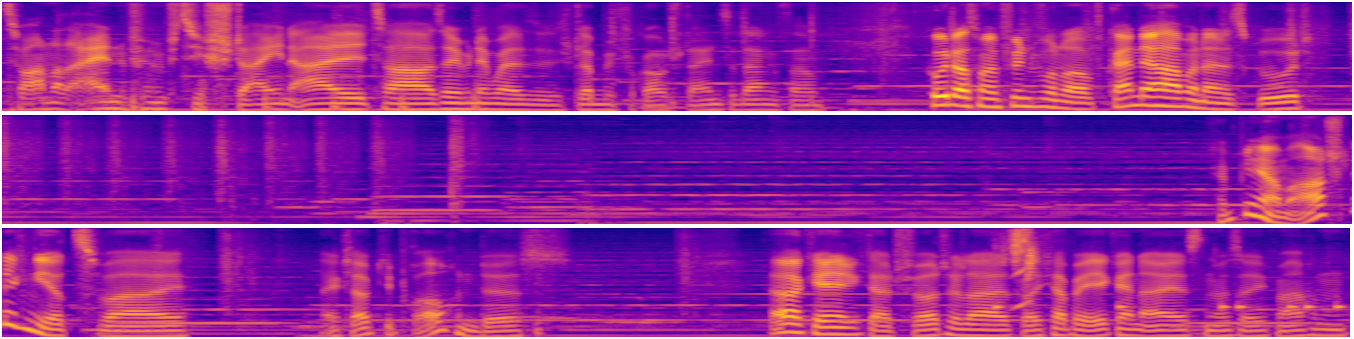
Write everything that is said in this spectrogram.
251 Stein, Alter. Ich, denke, ich glaube, ich verkaufe Stein zu langsam. Gut, dass wir 500 auf Kante haben und dann ist gut. Könnt mir ja am Arsch legen, ihr zwei. Ich glaube, die brauchen das. Ja, okay, kriegt halt Fertilizer. Ich habe ja eh kein Eisen. Was soll ich machen?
